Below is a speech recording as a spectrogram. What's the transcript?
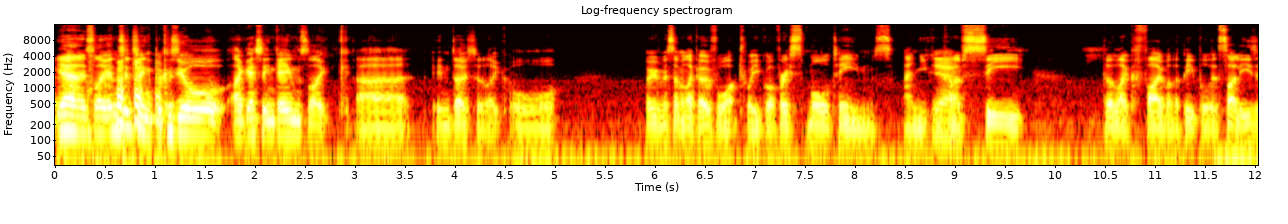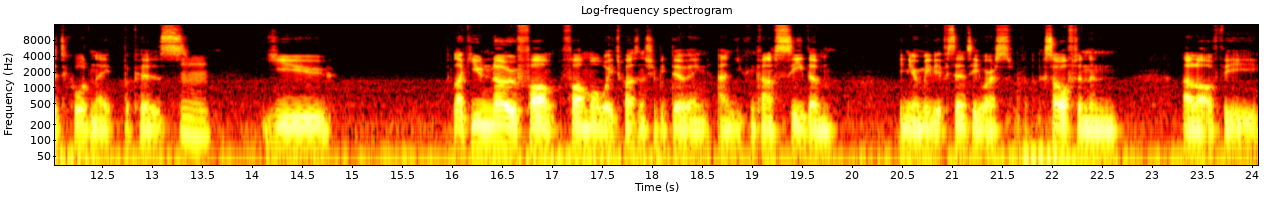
Yeah, it's like it's interesting because you're, I guess, in games like uh, in Dota, like or or even something like Overwatch, where you've got very small teams and you can Yeah. kind of see the like five other people. It's slightly easier to coordinate because Mm. you like you know far far more what each person should be doing, and you can kind of see them in your immediate vicinity. Whereas so often in a lot of the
